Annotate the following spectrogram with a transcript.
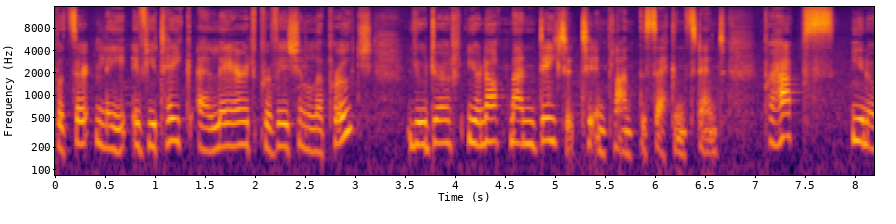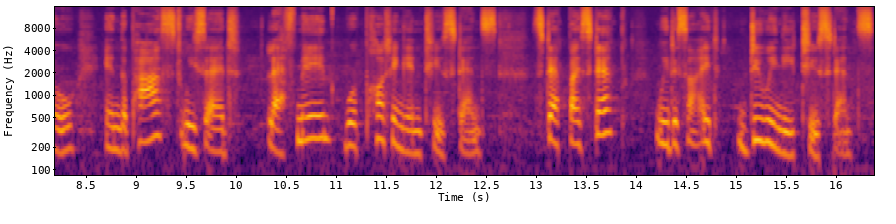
but certainly if you take a layered provisional approach, you're, you're not mandated to implant the second stent. Perhaps, you know, in the past we said left main, we're putting in two stents. Step by step, we decide, do we need two stents?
